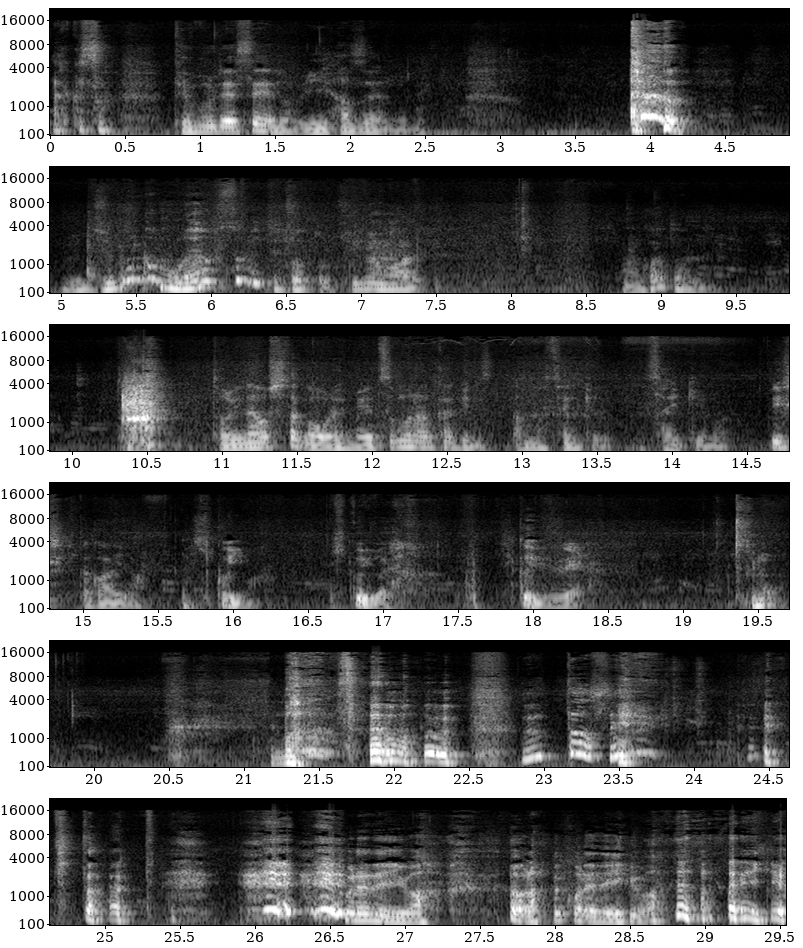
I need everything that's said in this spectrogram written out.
あくそ手ぶれ性能いいはずやのに。自分がもらやすぎてちょっと機嫌悪い。何回と思う撮り直したか俺目つむらん限りあんませんけど。最近は意識高いや。低いわ。低いわや低いぜ。キモ。もうさもううっとうしい。ちょっと待っこれでいいわほらこれでいいわ。ていや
